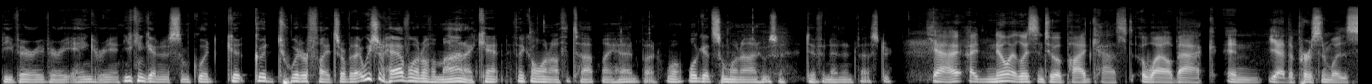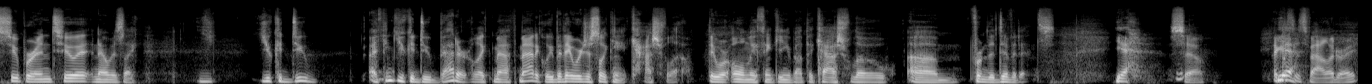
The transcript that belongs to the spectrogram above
be very very angry, and you can get into some good good, good Twitter fights over that. We should have one of them on. I can't think of one off the top of my head, but we'll we'll get someone on who's a dividend investor. Yeah, I, I know. I listened to a podcast a while back, and yeah, the person was super into it, and I was like, you could do I think you could do better, like mathematically, but they were just looking at cash flow. They were only thinking about the cash flow um, from the dividends. Yeah. So I guess yeah. it's valid, right?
